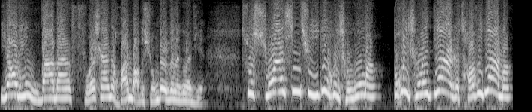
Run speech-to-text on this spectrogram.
幺零五八班佛山的环保的熊贝问了个问题。说雄安新区一定会成功吗？不会成为第二个曹妃甸吗？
